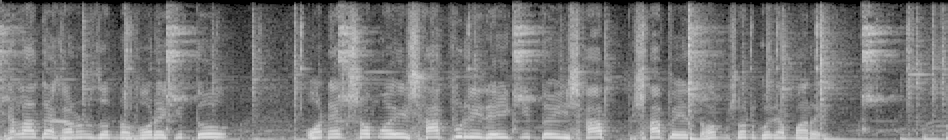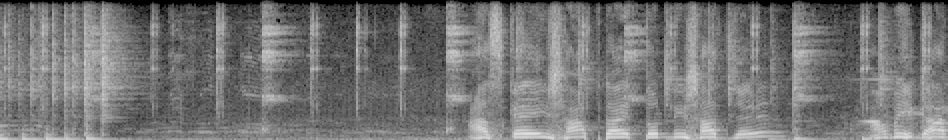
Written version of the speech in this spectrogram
খেলা দেখানোর জন্য পরে কিন্তু অনেক সময় সাপুরিরেই কিন্তু এই সাপ, সাপে ধ্বংসন করে মারে। আজকে এই সাপটাই তন্নি সাজছে। আমি গান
